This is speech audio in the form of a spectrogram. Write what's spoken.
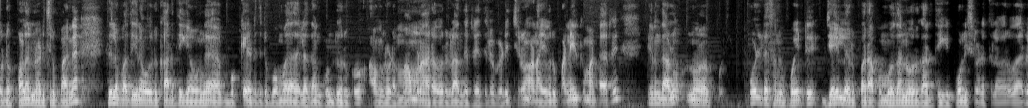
ஒரு பலர் நடிச்சிருப்பாங்க. இதில் பார்த்தீங்கன்னா ஒரு கார்த்திக் அவங்க புக்கை எடுத்துகிட்டு போகும்போது அதில் தான் கொண்டு இருக்கும். அவங்களோட மாமனார் அவர்கள் அந்த டயத்தில் வெடிச்சிடும் ஆனால் இவர் பண்ணியிருக்க மாட்டார். இருந்தாலும் இன்னும் போலீஸ் ஸ்டேஷனுக்கு போயிட்டு ஜெயிலில் இருப்பார். அப்போது தான் இன்னொரு கார்த்திக் போலீஸ் இடத்துல வருவார்.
